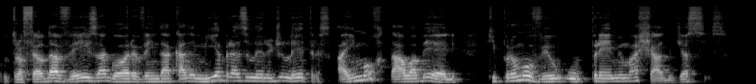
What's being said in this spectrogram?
O troféu da vez agora vem da Academia Brasileira de Letras, a imortal ABL, que promoveu o Prêmio Machado de Assis.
